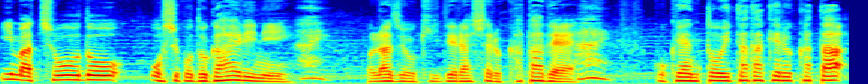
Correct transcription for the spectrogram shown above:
今ちょうどお仕事帰りにはい。ラジオを聞いていらっしゃる方ではい。ご検討いただける方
